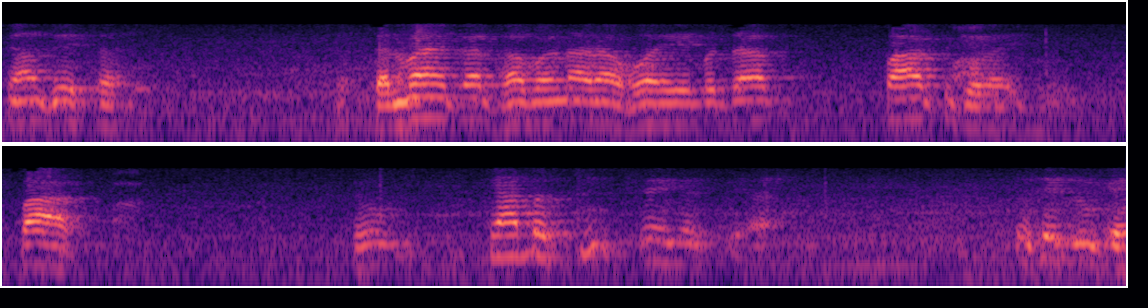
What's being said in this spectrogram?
ત્યાં જે સન્માયકાર સાંભળનારા હોય, એ બધા પાર્થ કહેવાય છે. પાર્થ? ત્યાં બધું થઈ ગયું બસ એટલું કે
